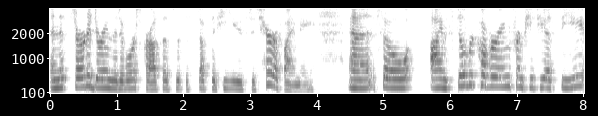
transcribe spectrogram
And it started during the divorce process with the stuff that he used to terrify me. And so I'm still recovering from PTSD.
